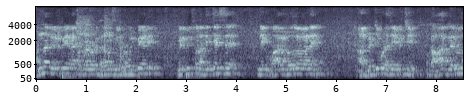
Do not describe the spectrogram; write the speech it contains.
అందరు వెళ్ళిపోయాడు అక్కడ ఉన్నటువంటి పెద్ద మనుషులు కూడా వెళ్ళిపోయండి పిలిపించుకొని అది ఇచ్చేస్తే నీకు వారం రోజుల్లోనే ఆ బ్రిడ్జ్ కూడా చేయించి ఒక ఆరు నెలల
